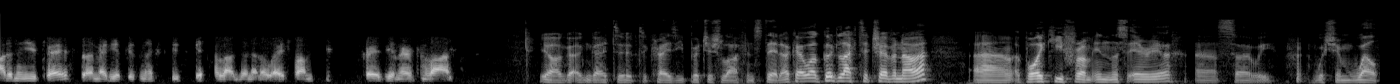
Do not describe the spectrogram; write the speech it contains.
out in the UK, so maybe it gives an excuse to get to London and away from crazy American life. Yeah, I can go to, to crazy British life instead. Okay, well, good luck to Trevor Noah. uh, a boykie from in this area, uh, so we wish him well.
